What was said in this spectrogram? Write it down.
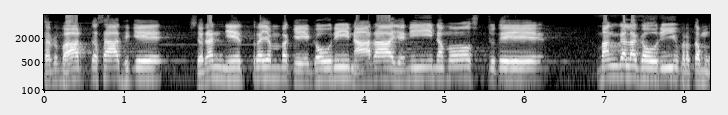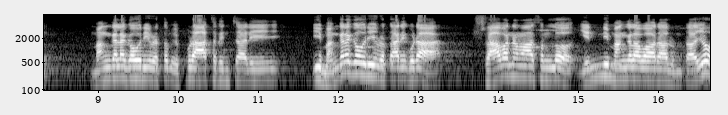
సర్వార్థసాధికే. శరణ్యేత్రయంబకే గౌరీ నారాయణీ నమోస్తుతే. మంగళగౌరీ వ్రతము. మంగళగౌరీ వ్రతం ఎప్పుడు ఆచరించాలి? ఈ మంగళగౌరీ వ్రతాన్ని కూడా శ్రావణ మాసంలో ఎన్ని మంగళవారాలు ఉంటాయో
